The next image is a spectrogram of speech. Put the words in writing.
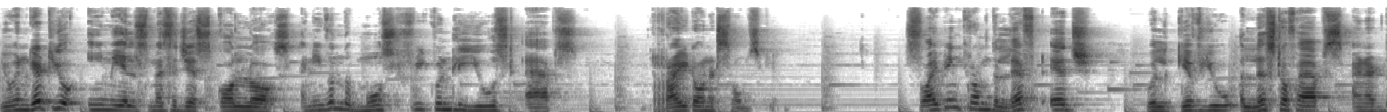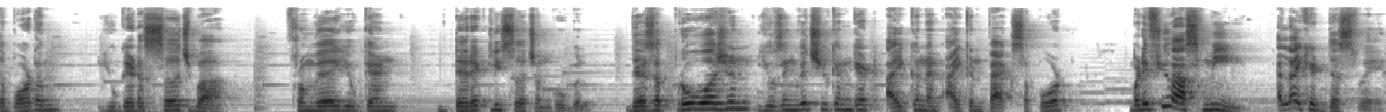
You can get your emails, messages, call logs, and even the most frequently used apps right on its home screen. Swiping from the left edge will give you a list of apps, and at the bottom, you get a search bar from where you can directly search on Google. There's a pro version using which you can get icon and icon pack support, but if you ask me, I like it this way.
